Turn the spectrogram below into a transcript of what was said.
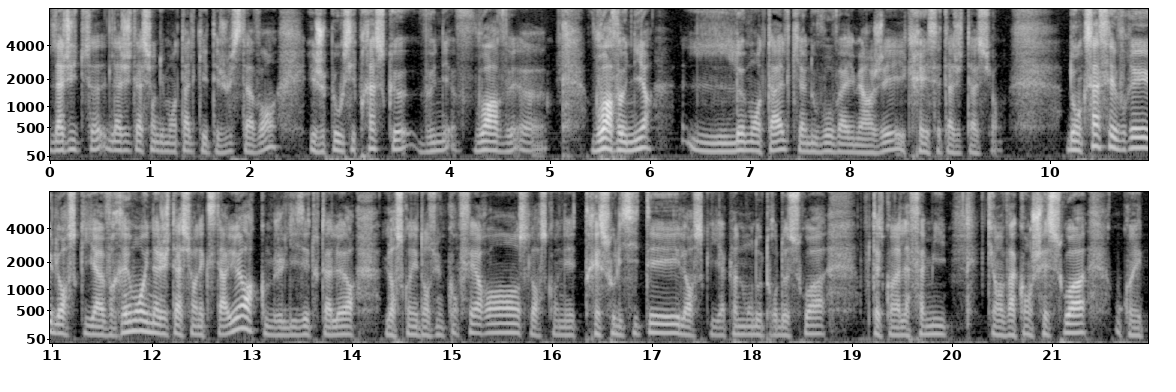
l'agitation du mental qui était juste avant et je peux aussi presque euh, voir venir le mental qui à nouveau va émerger et créer cette agitation. Donc ça c'est vrai lorsqu'il y a vraiment une agitation à l'extérieur, comme je le disais tout à l'heure, lorsqu'on est dans une conférence, lorsqu'on est très sollicité, lorsqu'il y a plein de monde autour de soi, peut-être qu'on a de la famille qui est en vacances chez soi, ou qu'on est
